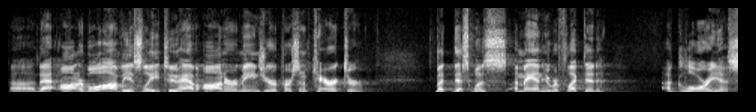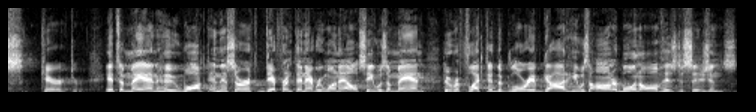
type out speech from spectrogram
Uh, that honorable, obviously, to have honor means you're a person of character. But this was a man who reflected a glorious character. It's a man who walked in this earth different than everyone else. He was a man who reflected the glory of God. He was honorable in all of his decisions.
